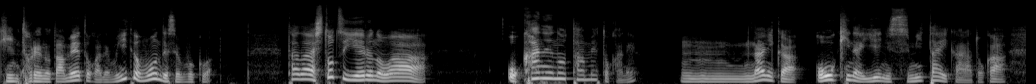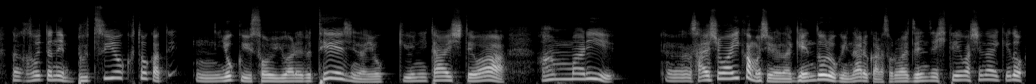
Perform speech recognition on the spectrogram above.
筋トレのためとかでもいいと思うんですよ僕は。ただ一つ言えるのはお金のためとかねうん何か大きな家に住みたいからとかなんかそういったね物欲とかって、うん、よくそう言われる定時な欲求に対してはあんまり最初はいいかもしれない原動力になるからそれは全然否定はしないけど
